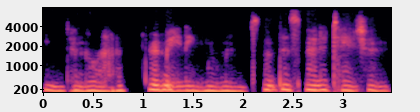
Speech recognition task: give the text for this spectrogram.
In the last remaining moments of this meditation,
